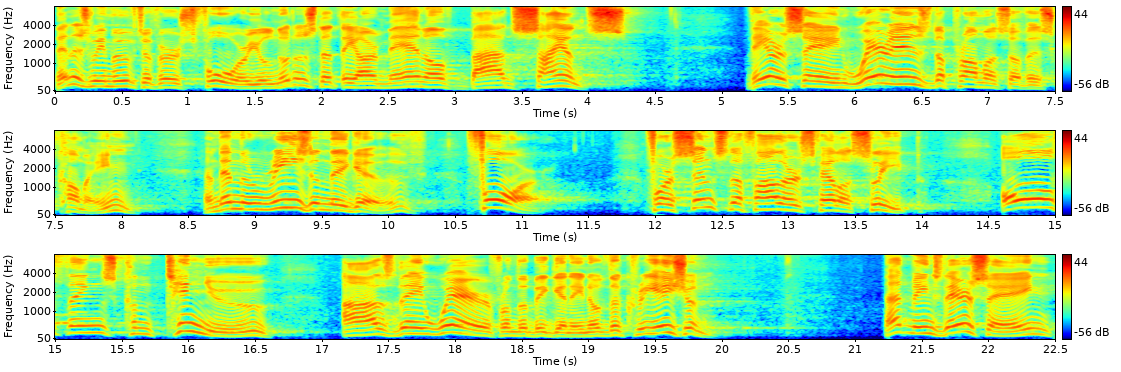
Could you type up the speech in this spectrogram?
Then, as we move to verse 4, you'll notice that they are men of bad science. They are saying, Where is the promise of his coming? And then the reason they give, For, for since the fathers fell asleep, all things continue as they were from the beginning of the creation. That means they're saying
